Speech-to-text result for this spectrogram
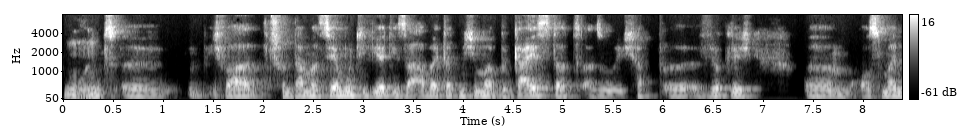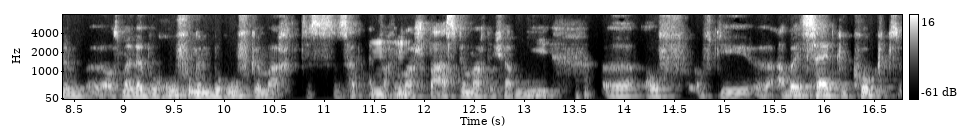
Mhm. Und äh, ich war schon damals sehr motiviert. Diese Arbeit hat mich immer begeistert. Also ich habe äh, wirklich ähm, aus, meinem, äh, aus meiner Berufung einen Beruf gemacht. Das, das hat einfach mhm. immer Spaß gemacht. Ich habe nie äh, auf, auf die Arbeitszeit geguckt.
